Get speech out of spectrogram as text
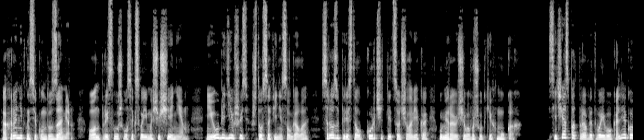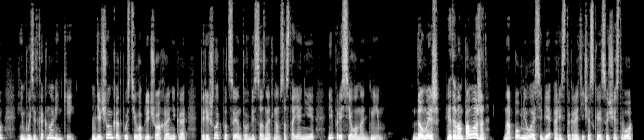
охранник на секунду замер. Он прислушивался к своим ощущениям и, убедившись, что Софи не солгала, сразу перестал корчить лицо человека, умирающего в жутких муках. «Сейчас подправлю твоего коллегу, и будет как новенький». Девчонка отпустила плечо охранника, перешла к пациенту в бессознательном состоянии и присела над ним. «Думаешь, это вам поможет?» Напомнило о себе аристократическое существо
